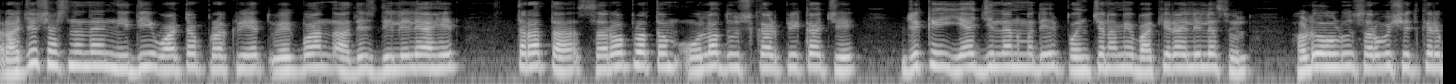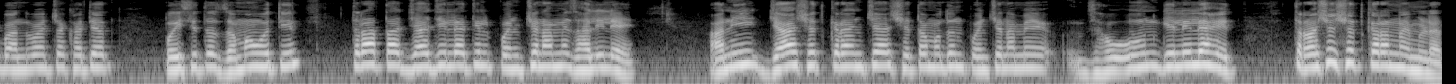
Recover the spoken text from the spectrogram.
राज्य शासनाने निधी वाटप प्रक्रियेत वेगवान आदेश दिलेले आहेत. तर आता सर्वप्रथम ओला दुष्काळ पिकाचे जे काही या जिल्ह्यांमध्ये पंचनामे बाकी राहिलेले असून हळूहळू सर्व शेतकरी बांधवांच्या खात्यात पैसे तर जमा होतील. तर आता ज्या जिल्ह्यातील पंचनामे झालेले आहे आणि ज्या शेतकऱ्यांच्या शेतामधून पंचनामे होऊन गेलेले आहेत तर अशा शेतकऱ्यांना मिळणार.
